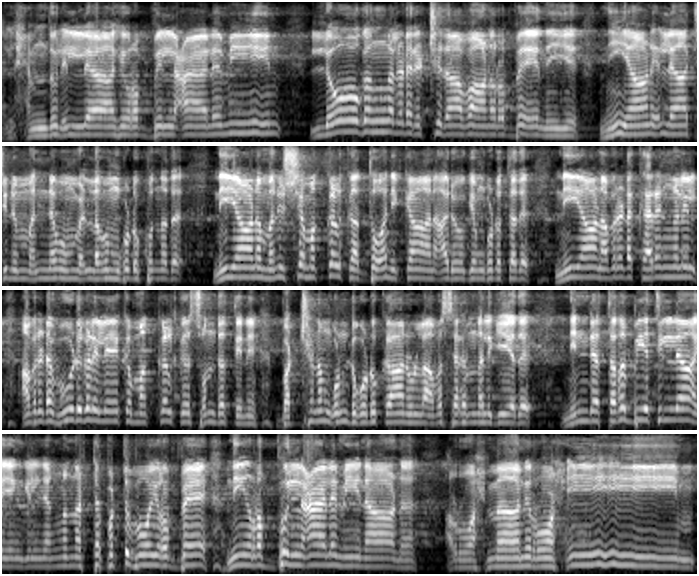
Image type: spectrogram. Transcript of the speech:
അൽഹംദുലില്ലാഹി റബ്ബിൽ ആലമീൻ. ലോകങ്ങളുടെ രക്ഷിതാവാണ് റബ്ബേ നീ. നീയാണ് എല്ലാറ്റിനും അന്നവും വെള്ളവും കൊടുക്കുന്നത്. നീയാണ് മനുഷ്യ മക്കൾക്ക് അധ്വാനിക്കാൻ ആരോഗ്യം കൊടുത്തത്. നീയാണ് അവരുടെ കരങ്ങളിൽ അവരുടെ വീടുകളിലേക്ക് മക്കൾക്ക് സ്വന്തത്തിന് ഭക്ഷണം കൊണ്ടു കൊടുക്കാനുള്ള അവസരം നൽകിയത്. നിന്റെ തെറബിയത്തില്ല എങ്കിൽ ഞങ്ങൾ നഷ്ടപ്പെട്ടു പോയി റബ്ബേ. നീ റബ്ബുൽ ആലമീനാണ്. റഹീം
